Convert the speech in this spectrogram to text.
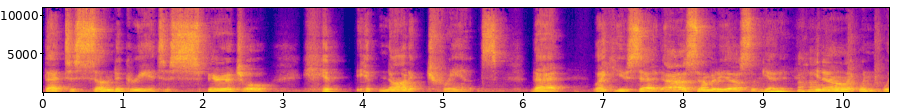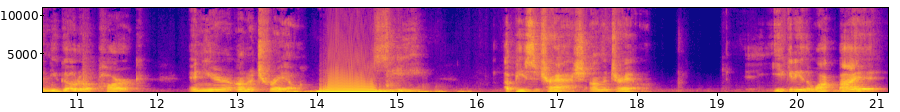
that to some degree it's a spiritual hip, hypnotic trance that like you said oh somebody else will get it Uh-huh. you know like when when you go to a park and you're on a trail you see a piece of trash on the trail you can either walk by it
